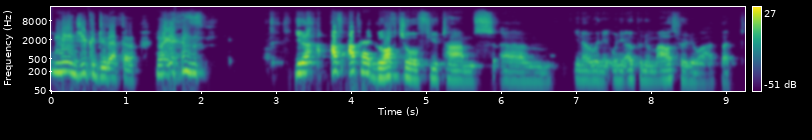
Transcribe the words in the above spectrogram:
me and you could do that though. Like, You know, I've I've had lockjaw a few times. Um, you know, when you when you open your mouth really wide, but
